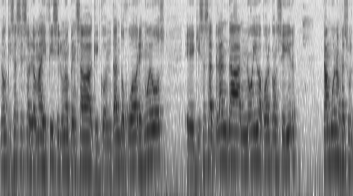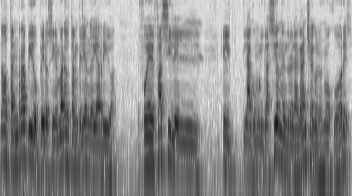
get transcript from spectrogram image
no Quizás eso es lo más difícil. Uno pensaba que con tantos jugadores nuevos, quizás Atlanta no iba a poder conseguir tan buenos resultados tan rápido, pero sin embargo están peleando ahí arriba. ¿Fue fácil el, el- la comunicación dentro de la cancha con los nuevos jugadores?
